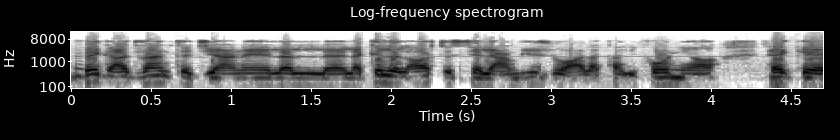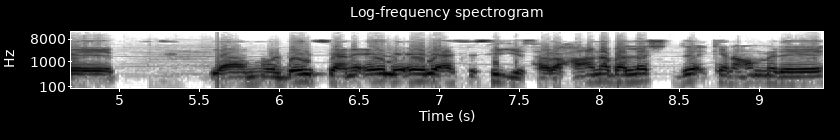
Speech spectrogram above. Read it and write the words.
big advantage يعني لكل ال artist اللي عم يجوا على كاليفورنيا. هيك لأنه ال bass يعني آلة آلة أساسية صراحة. أنا بلشت دق كان عمري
